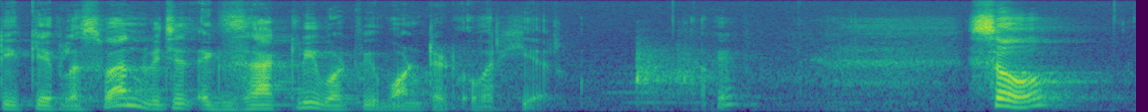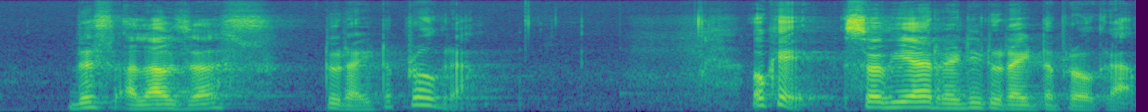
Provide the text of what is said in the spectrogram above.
Tk plus 1 which is exactly what we wanted over here. Okay. So this allows us to write a program. Okay, so we are ready to write the program.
